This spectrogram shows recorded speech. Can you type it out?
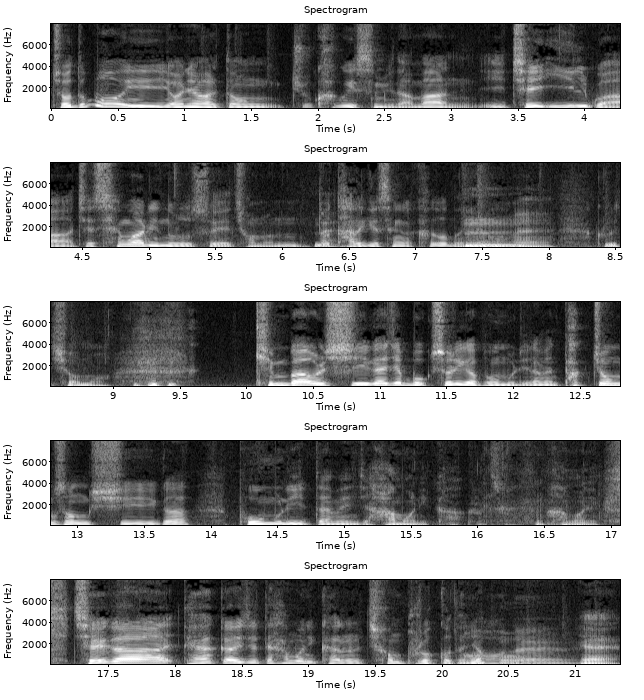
저도 뭐 이 연예 활동 쭉 하고 있습니다만 이 제 일과 제 생활인으로서의 저는 또 네. 다르게 생각하거든요. 음. 네. 그렇죠. 뭐 김바울 씨가 이제 목소리가 보물이라면 박종성 씨가 보물이 있다면 이제 하모니카. 그렇죠. 하모니. 제가 대학가 이제 때 하모니카를 처음 불었거든요. 어, 네. 예.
